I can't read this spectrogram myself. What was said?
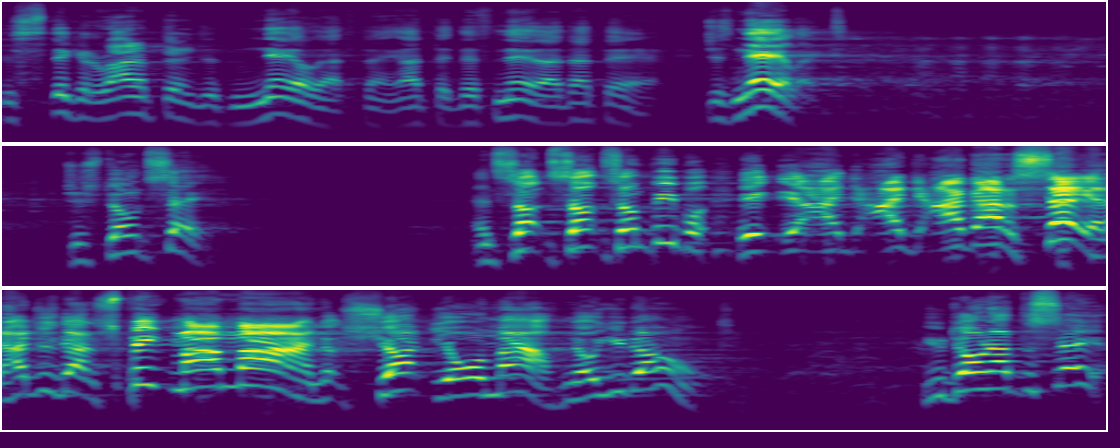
Just stick it right up there and just nail that thing. I th- just nail that there. Just nail it. just don't say it. And some, some, some people, I, I, I got to say it. I just got to speak my mind. Shut your mouth. No, you don't. You don't have to say it.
